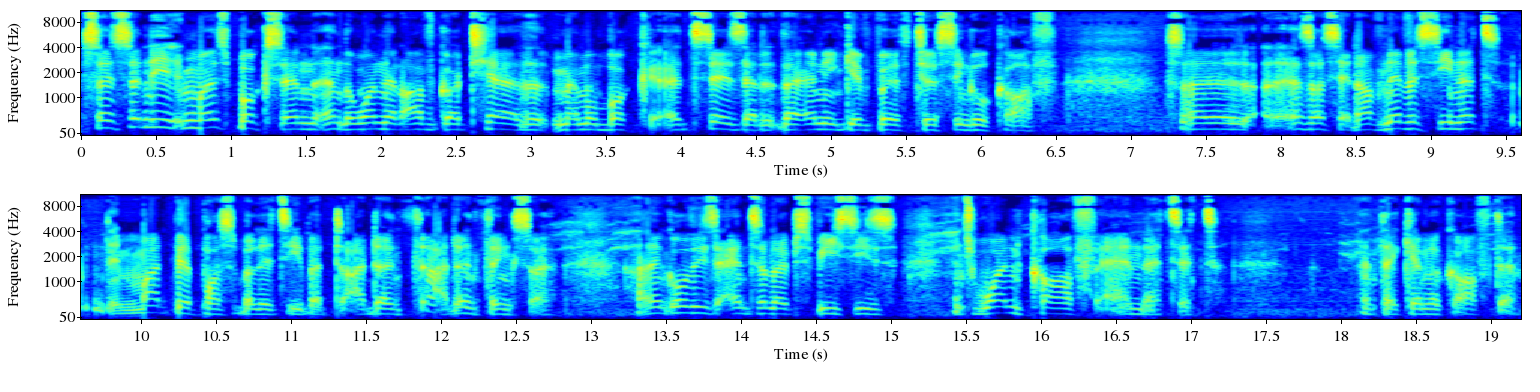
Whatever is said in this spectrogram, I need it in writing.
so, Cindy, most books, and, and the one that I've got here, the mammal book, it says that they only give birth to a single calf. So, as I said, I've never seen it. There might be a possibility, but I don't. I don't think so. I think all these antelope species, it's one calf and that's it that they can look after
